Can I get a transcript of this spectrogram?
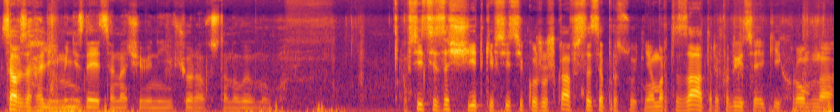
це взагалі, мені здається, наче він її вчора встановив нову. Всі ці защітки, всі ці кожушка, все це присутнє. Амортизатори, подивіться, який хром на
